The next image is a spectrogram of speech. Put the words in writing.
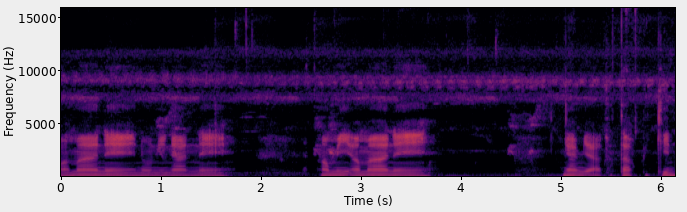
อามาแน่โน่นนี่นั่นแน่เอามีอามาแน่ยามอยากกระตักไปกิน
